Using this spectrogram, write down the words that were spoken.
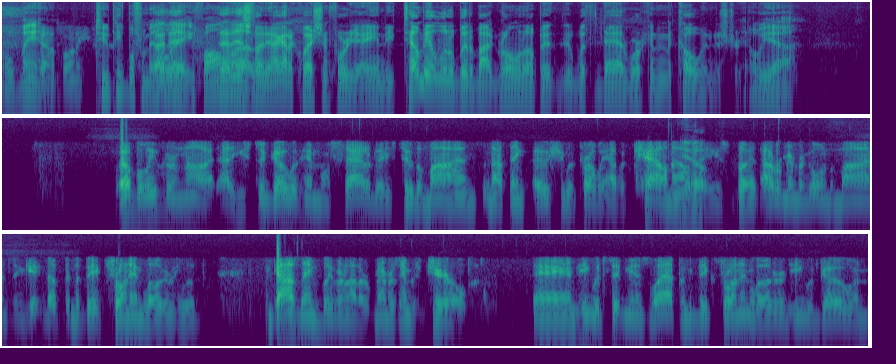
Oh man, Kind of funny. two people from L.A. is- fall That is funny. I got a question for you, Andy. Tell me a little bit about growing up it, with dad working in the coal industry. Oh yeah. Well, believe it or not, I used to go with him on Saturdays to the mines, and I think OSHA would probably have a cow nowadays. But I remember going to the mines and getting up in the big front end loaders with a guy's name. Believe it or not, I remember his name was Gerald, and he would sit me in his lap in the big front end loader, and he would go and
